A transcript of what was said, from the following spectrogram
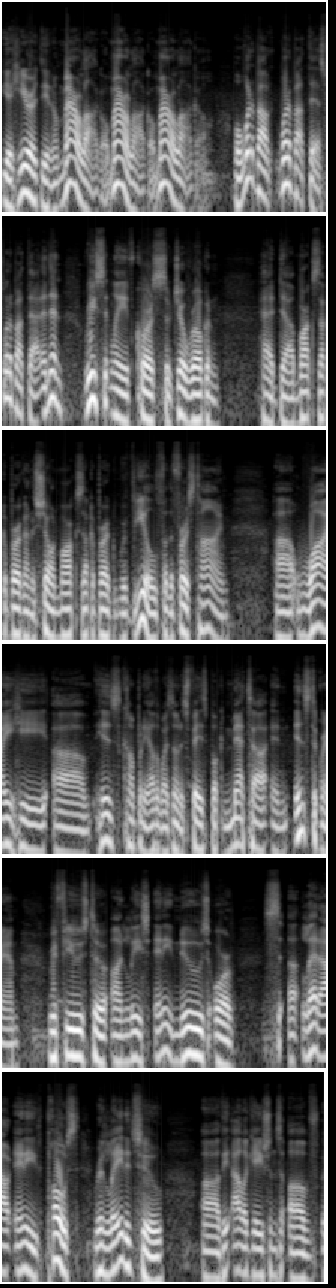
you, hear you know, Mar-a-Lago, Mar-a-Lago, Mar-a-Lago. Well, what about what about this? What about that? And then recently, of course, so Joe Rogan had uh, Mark Zuckerberg on the show, and Mark Zuckerberg revealed for the first time uh, why he uh, his company, otherwise known as Facebook, Meta, and Instagram, refused to unleash any news or uh, let out any posts related to uh, the allegations of uh,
